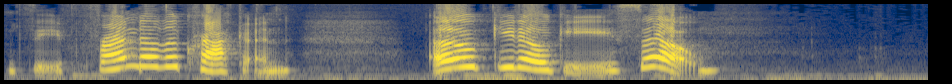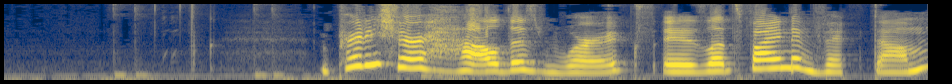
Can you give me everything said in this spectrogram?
Let's see, Friend of the Kraken. Okie dokie. So, I'm pretty sure how this works is let's find a victim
